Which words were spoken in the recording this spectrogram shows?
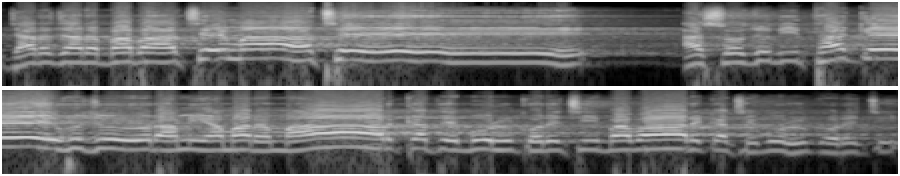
যার যার বাবা আছে, মা আছে। আসো যদি থাকে, হুজুর, আমি আমার মার কাছে ভুল করেছি, বাবার কাছে ভুল করেছি।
